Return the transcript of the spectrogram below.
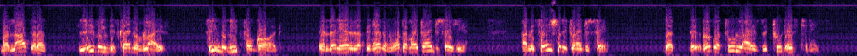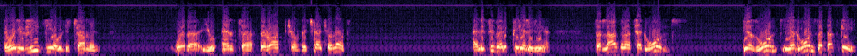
But Lazarus, living this kind of life, seeing the need for God, and then he ended up in heaven. What am I trying to say here? I'm essentially trying to say that those were two lives with two destinies. The way you live here will determine whether you enter the rapture of the church or not. And you see very clearly here that Lazarus had wounds. He has wounds. He had wounds at that gate.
